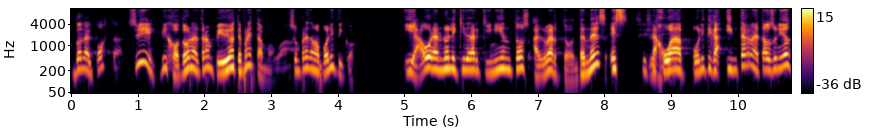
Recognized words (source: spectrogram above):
Donald Posta. Sí, dijo, Donald Trump pidió este préstamo. Es un préstamo político. Y ahora no le quiere dar 500 a Alberto, ¿entendés? Es la jugada política interna de Estados Unidos,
